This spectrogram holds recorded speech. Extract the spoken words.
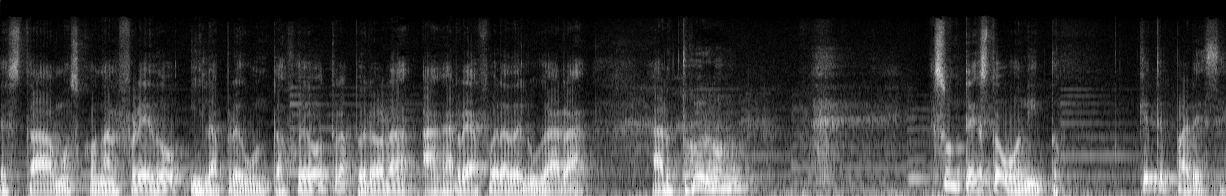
estábamos con Alfredo y la pregunta fue otra, pero ahora agarré afuera de lugar a Arturo. Es un texto bonito. ¿Qué te parece?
